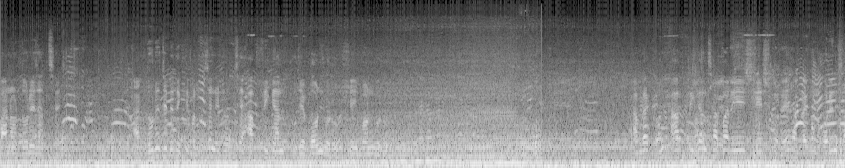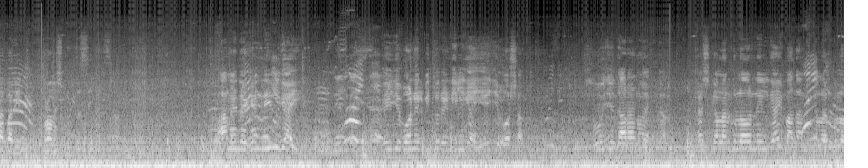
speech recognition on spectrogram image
বানর দৌড়ে যাচ্ছে। আর দূরে যেটা দেখতে পাচ্ছেন, এটা হচ্ছে আফ্রিকান যে বন গরু সেই বন গরু আমরা এখন আফ্রিকান সাফারি শেষ করে আমরা এখন হরিণ সাফারি প্রবেশ করতেছি। আমি দেখেন নীলগাই। এই যে বনের ভিতরে নীলগাই, এই যে বসা। ওই যে দাঁড়ানো একটা। ঘাস কালারগুলো নীলগাই, বাদামি কালারগুলো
